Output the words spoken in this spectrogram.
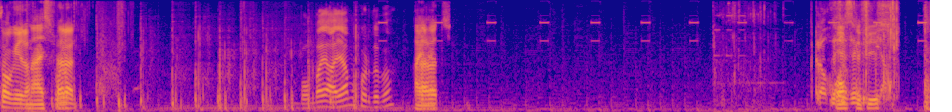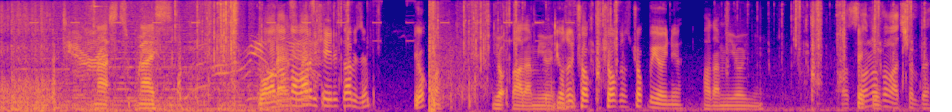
Çok iyi lan. Nice bro. Helal. Bombayı ayağa mı kurdu bu? Aynen. Evet. The Bomb defuse. Nice. Nice. Bu adamda var bir şeylik la bizim. Yok mu? Yok la adam iyi oynuyor. Yoksa çok çok çok mu iyi oynuyor? Adam iyi oynuyor. Sonradan açıldı.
